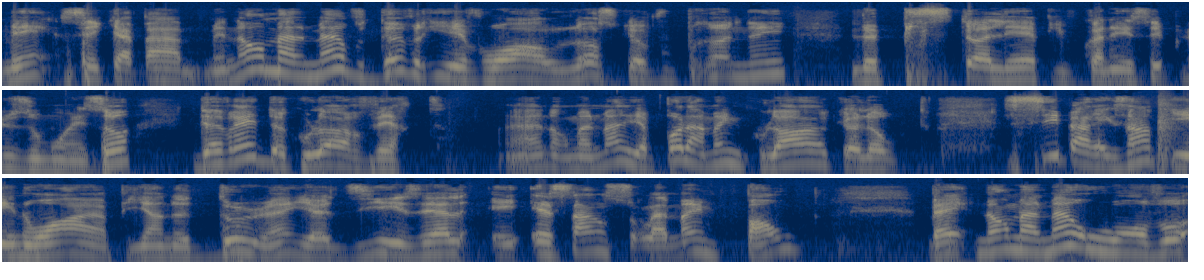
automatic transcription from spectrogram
mais c'est capable. Mais normalement, vous devriez voir lorsque vous prenez le pistolet, puis vous connaissez plus ou moins ça, il devrait être de couleur verte. Hein, Normalement, il n'y a pas la même couleur que l'autre. Si, par exemple, il est noir, puis il y en a deux, hein, il y a diesel et essence sur la même pompe, ben normalement, où on va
